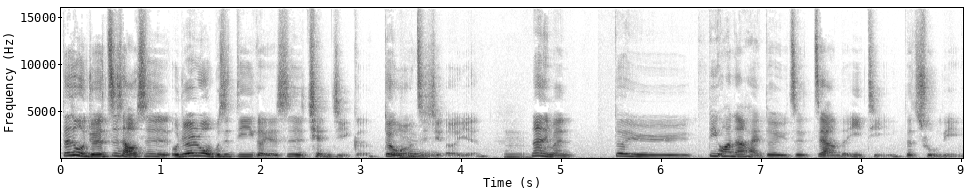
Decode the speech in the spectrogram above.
但是我觉得至少是，我觉得如果不是第一个，也是前几个。对我自己而言，嗯，那你们。对于壁花男孩对于这这样的议题的处理，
